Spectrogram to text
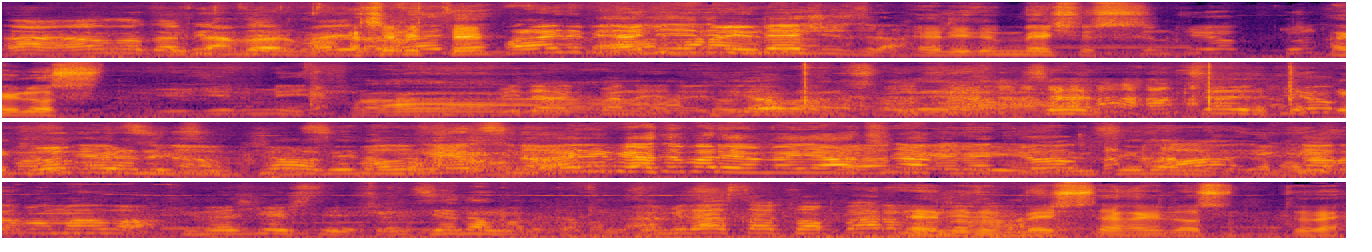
Ha o kadar bitti. Hayırlı Kaça bitti? Parayı da bir dahaki bana 500 lira. 57.500. Hayırlı olsun. Bir dakika ne? Öyle bir adam arıyorum ben Yalçın abi. Gerek yok. Aa, iki araba mal var. Güneş geçti. Şemsiye de almadık kafamıza. Ben biraz daha toplarım. 57.500'e hayırlı olsun. Düve.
